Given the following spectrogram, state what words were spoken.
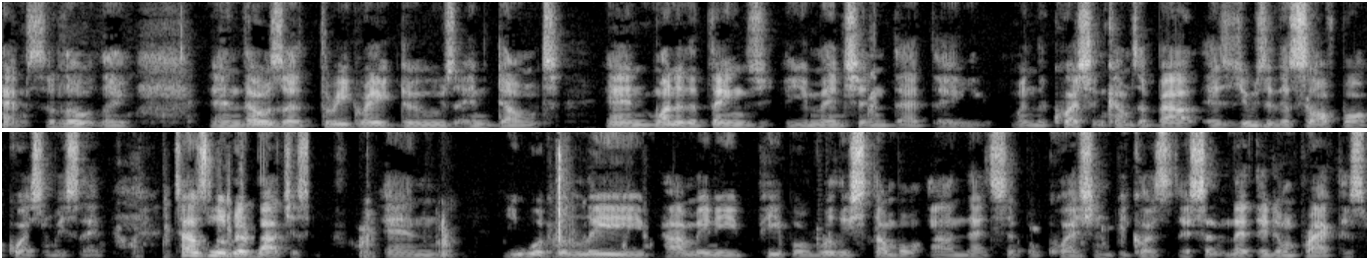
Absolutely. And those are three great do's and don'ts. And one of the things you mentioned that they, when the question comes about, is usually the softball question we say, tell us a little bit about yourself. And you would believe how many people really stumble on that simple question because there's something that they don't practice.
